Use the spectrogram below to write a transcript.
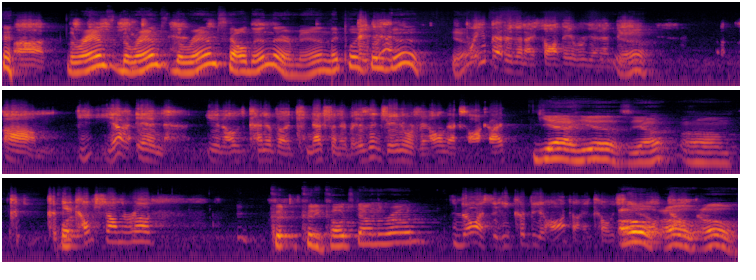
and uh, The Rams, the Rams, the Rams held in there, man. They played They pretty did. good. Yeah, way better than I thought they were going to be. yeah, Um, yeah, and you know, kind of a connection there. But isn't Jay Norvell next Hawkeye? yeah. He is. Yeah. Um, Could he coach down the road? could could he coach down the road? No, I said he could be a Hawkeye coach. you Oh, know, down oh, the, oh.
